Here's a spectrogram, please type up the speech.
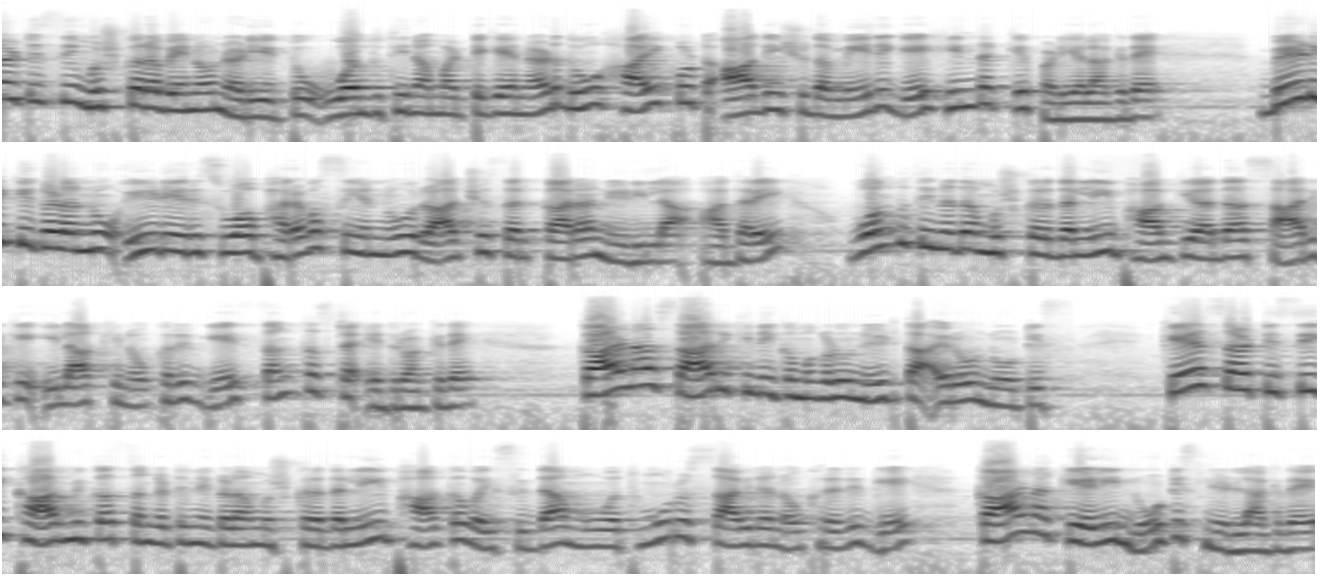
KSRTC ಮುಷ್ಕರವೇನೋ ನಡೆಯಿತು. ಒಂದು ದಿನ ಮಟ್ಟಿಗೆ ನಡೆದು ಹೈಕೋರ್ಟ್ ಆದೇಶದ ಮೇರೆಗೆ ಹಿಂದಕ್ಕೆ ಪಡೆಯಲಾಗಿದೆ. ಬೇಡಿಕೆಗಳನ್ನು ಈಡೇರಿಸುವ ಭರವಸೆಯನ್ನು ರಾಜ್ಯ ಸರ್ಕಾರ ನೀಡಿಲ್ಲ. ಆದರೆ ಒಂದು ದಿನದ ಮುಷ್ಕರದಲ್ಲಿ ಭಾಗಿಯಾದ ಸಾರಿಗೆ ಇಲಾಖೆ ನೌಕರರಿಗೆ ಸಂಕಷ್ಟ ಎದುರಾಗಿದೆ. ಕಾರಣ ಸಾರಿಗೆ ನಿಗಮಗಳು ನೀಡ್ತಾ ಇರೋ ನೋಟಿಸ್. ಕೆಎಸ್ಆರ್ಟಿಸಿ ಕಾರ್ಮಿಕ ಸಂಘಟನೆಗಳ ಮುಷ್ಕರದಲ್ಲಿ ಭಾಗವಹಿಸಿದ್ದ ಮೂವತ್ಮೂರು ಸಾವಿರ ನೌಕರರಿಗೆ ಕಾರಣ ಕೇಳಿ ನೋಟಿಸ್ ನೀಡಲಾಗಿದೆ.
